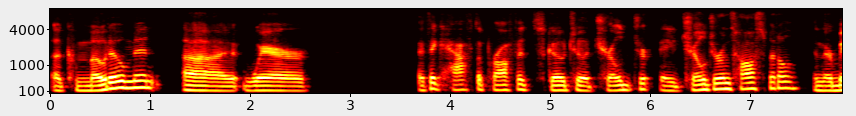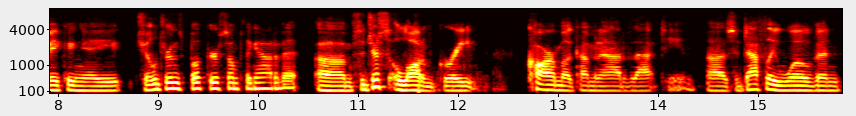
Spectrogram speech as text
a Komodo mint, uh, where I think half the profits go to a children a children's hospital, and they're making a children's book or something out of it. Um, so just a lot of great karma coming out of that team. Uh, so definitely woven.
